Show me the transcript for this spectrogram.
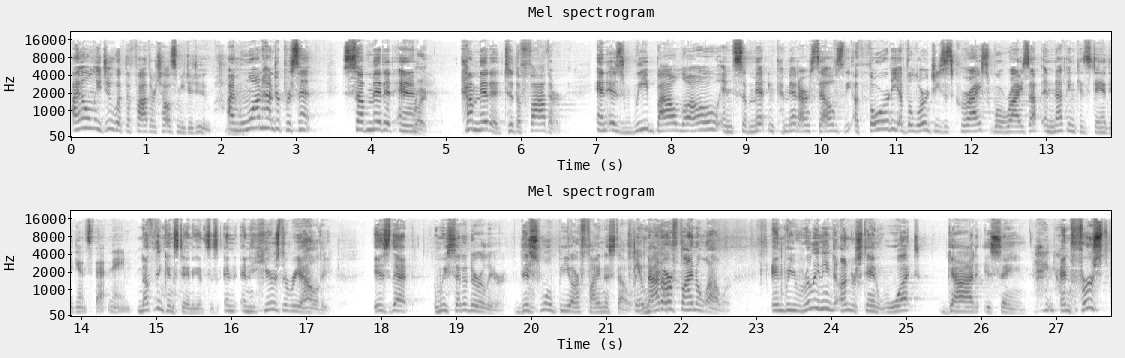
I only do what the Father tells me to do. Mm-hmm. I'm 100% submitted and right. committed to the Father. And as we bow low and submit and commit ourselves, the authority of the Lord Jesus Christ will rise up and nothing can stand against that name. Nothing can stand against this. And, and here's the reality is that and we said it earlier, this will be our finest hour, it not will. our final hour. And we really need to understand what God is saying. And first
